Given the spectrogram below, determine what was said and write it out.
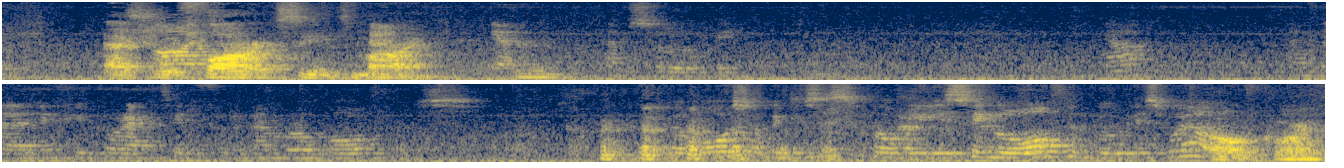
actually Larger. far exceeds mine. Yeah, Mm. absolutely. Yeah. And then if you correct it for the number of authors, it will also, because it's probably a single author book as well. Oh, of course.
